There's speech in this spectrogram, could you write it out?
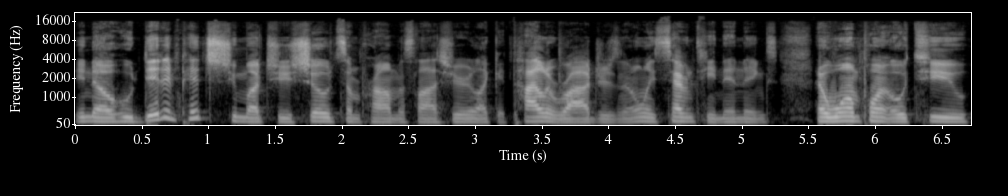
you know, who didn't pitch too much, who showed some promise last year, like a Tyler Rogers in only 17 innings at 1.02.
